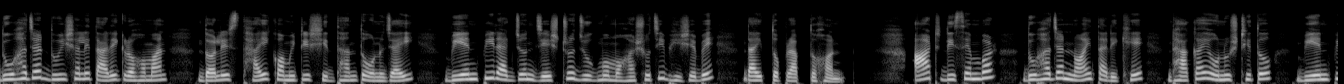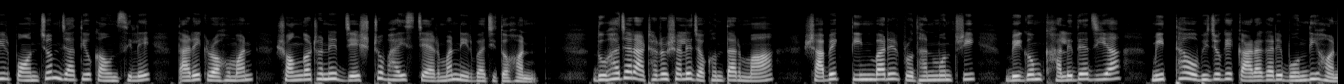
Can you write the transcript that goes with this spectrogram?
দু হাজার দুই সালে তারেক রহমান দলের স্থায়ী কমিটির সিদ্ধান্ত অনুযায়ী বিএনপির একজন জ্যেষ্ঠ যুগ্ম মহাসচিব হিসেবে দায়িত্বপ্রাপ্ত হন। আট ডিসেম্বর দুহাজার নয় তারিখে ঢাকায় অনুষ্ঠিত বিএনপির পঞ্চম জাতীয় কাউন্সিলে তারেক রহমান সংগঠনের জ্যেষ্ঠ ভাইস চেয়ারম্যান নির্বাচিত হন। দু হাজার আঠারো সালে যখন তার মা, সাবেক তিনবারের প্রধানমন্ত্রী বেগম খালেদা জিয়া মিথ্যা অভিযোগে কারাগারে বন্দী হন,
